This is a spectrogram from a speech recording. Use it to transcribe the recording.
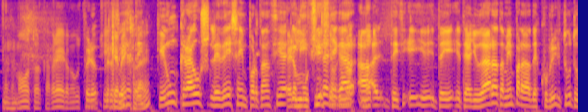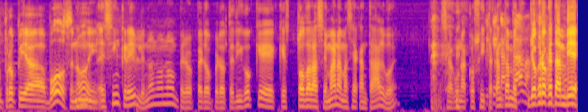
terremoto, el cabrero, me gusta pero, pero fíjate, ¿eh? que un Kraus le dé esa importancia pero y quisiera llegar a... Te, te, ayudara también para descubrir tú tu propia voz, ¿no? Mm, es increíble, no, no, no, pero, pero, pero te digo que, que toda la semana me hacía cantar algo, ¿eh? Si alguna cosita. Cántame. yo creo que también,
